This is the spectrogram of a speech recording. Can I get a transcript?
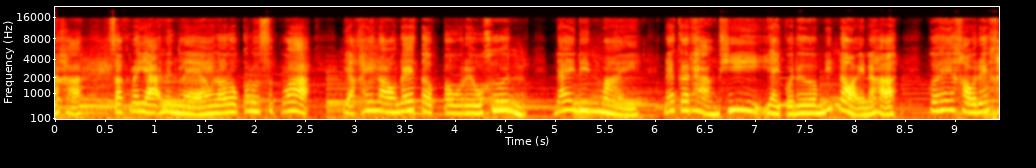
นะคะ สักระยะหนึ่งแล้ว แล้วเราก็รู้สึกว่าอยากให้น้องได้เติบโตเร็วขึ้น ได้ดินใหม่ ได้กระถางที่ใหญ่กว่าเดิมนิดหน่อยนะคะ เพื่อให้เขาได้ข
